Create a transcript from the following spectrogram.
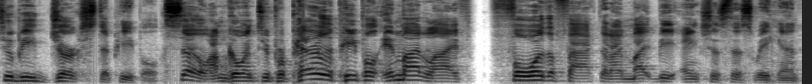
to be jerks to people. So I'm going to prepare the people in my life for the fact that I might be anxious this weekend.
